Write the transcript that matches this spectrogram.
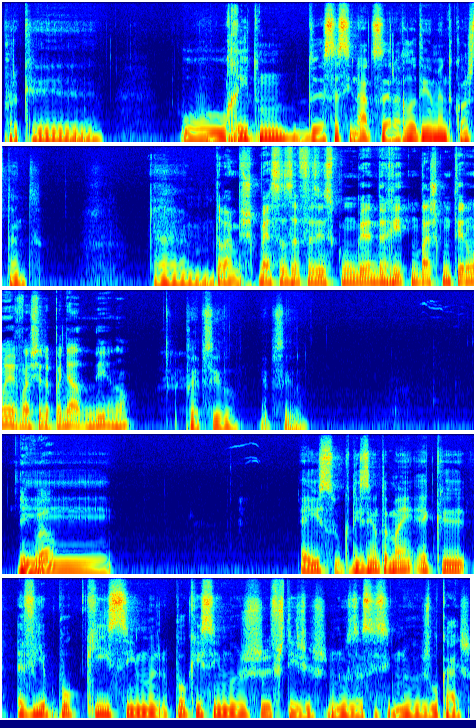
Porque o ritmo de assassinatos era relativamente constante. Um... Tá bem, mas começas a fazer isso com um grande ritmo, vais cometer um erro, vais ser apanhado um dia, não? É possível, é possível. e é isso. O que diziam também é que havia pouquíssimos, pouquíssimos vestígios nos, nos locais.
